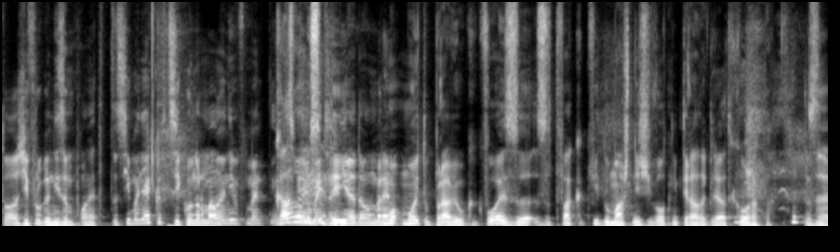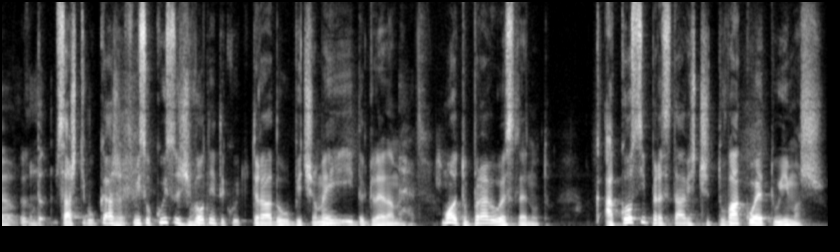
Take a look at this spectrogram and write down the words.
този жив организъм планетата си има някакъв цикъл, нормално е ние в момента, Казвам ли си, да умрем. Мо, моето правило какво е за, за това какви домашни животни трябва да гледат хората? За... Да, Сега ще ти го кажа. В смисъл, кои са животните, които трябва да обичаме и, и да гледаме. Моето правило е следното. Ако си представиш, че това, което имаш,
